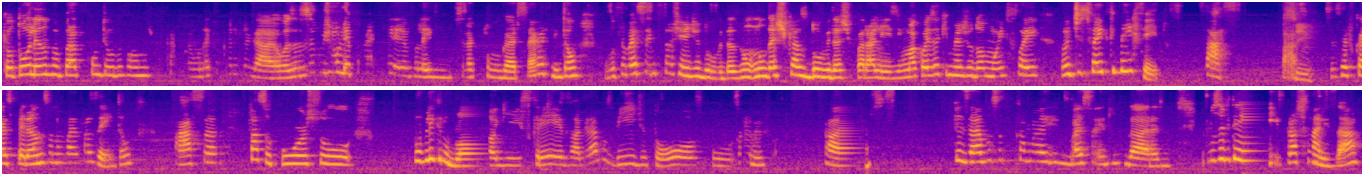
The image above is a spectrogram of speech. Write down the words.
que eu tô olhando meu próprio conteúdo e falando, cara, onde é que eu quero chegar? Eu, às vezes eu já olhei pra minha carreira, eu falei, será que tô no lugar certo? Então, você vai sempre estar cheio de dúvidas. Não, não deixe que as dúvidas te paralisem. Uma coisa que me ajudou muito foi antes feito que bem feito. Faça. Faça. Sim. Se você ficar esperando, você não vai fazer. Então, faça, faça o curso, publique no blog, escreva, grava os vídeos toscos, sabe? se fizer, você nunca vai, vai sair do lugar. Inclusive, tem, pra finalizar,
